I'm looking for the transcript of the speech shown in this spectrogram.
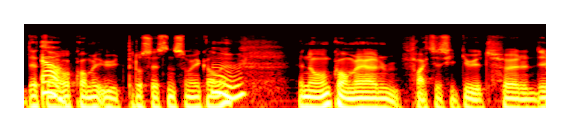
dette Ja. å komme ut prosessen, som vi kaller det. Noen kommer faktisk ikke ut før de,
